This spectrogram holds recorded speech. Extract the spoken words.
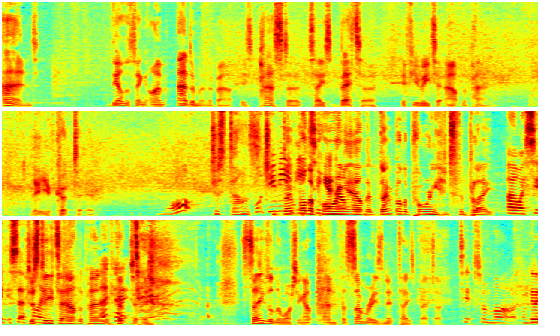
And the other thing I'm adamant about is pasta tastes better if you eat it out the pan that you've cooked it in. What? Just does. What do you mean Don't bother eating it pouring out- it out. the. Don't bother pouring it into the plate. Oh, I see what you're saying. Just eat it out the pan you've cooked it. Saves on the washing up, and for some reason it tastes better. Tips from Mark. I'm gonna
